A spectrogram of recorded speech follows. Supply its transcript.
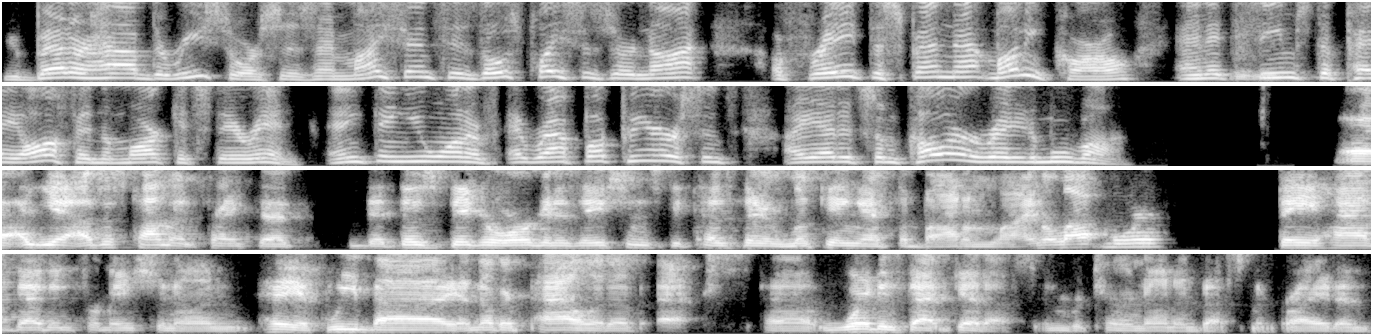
You better have the resources. And my sense is those places are not afraid to spend that money, Carl, and it mm-hmm. seems to pay off in the markets they're in. Anything you want to wrap up here since I added some color, ready to move on? Uh, yeah, I'll just comment, Frank, that that those bigger organizations, because they're looking at the bottom line a lot more, they have that information on hey if we buy another pallet of x uh, what does that get us in return on investment right? And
